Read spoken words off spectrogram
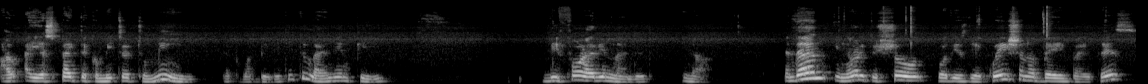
I expect the committor to mean, the probability to land in P before having landed in R. And then, in order to show what is the equation obeyed by this,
